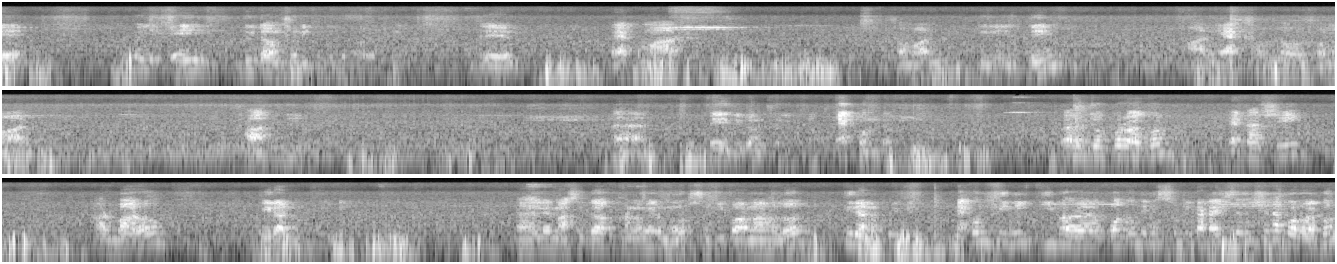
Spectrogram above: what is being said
ওই, এই দুইটা অংশ লিখে দিতে যে এক মাস সমান তিরিশ দিন আর এক সপ্তাহ সমান সাত দিন। হ্যাঁ এই দুটো অংশ এখন দেখো। তাহলে যোগ করো এখন একাশি আর বারো তিরানব্বই দিন। তাহলে মাসুদা খানমের মোট ছুটি পাওনা হলো তিরানব্বই দিন। এখন তিনি কি কত দিনের ছুটি কাটাইছেন সেটা করো এখন।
